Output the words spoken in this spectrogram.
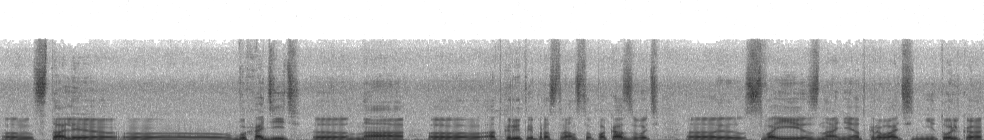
э, стали э, выходить на открытые пространства, показывать свои знания, открывать не только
